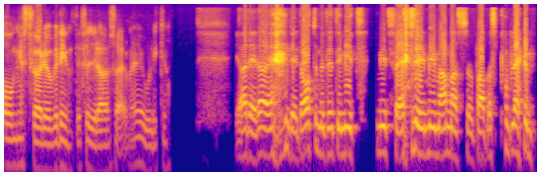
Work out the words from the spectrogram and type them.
ångest för det och vill inte fira så här. Men det är olika. Ja, det, där, det datumet är inte mitt, mitt fel. Det är min mammas och pappas problem.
